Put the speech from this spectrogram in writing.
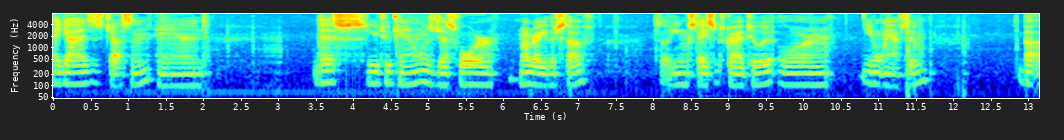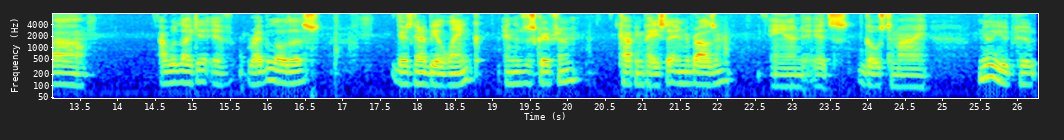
Hey guys, it's Justin, and this YouTube channel is just for my regular stuff. So you can stay subscribed to it, or you don't have to. But, uh, I would like it if right below this, there's going to be a link in the description. Copy and paste it in your browser, and it goes to my new YouTube,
